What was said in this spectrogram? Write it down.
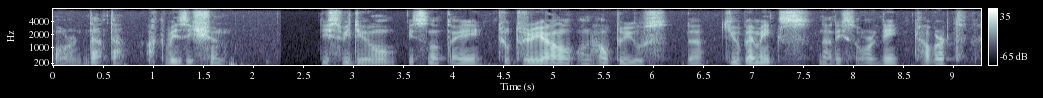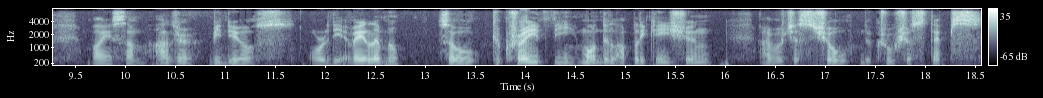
or data acquisition. This video is not a tutorial on how to use the CubeMX that is already covered by some other videos already available. So to create the model application I will just show the crucial steps.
